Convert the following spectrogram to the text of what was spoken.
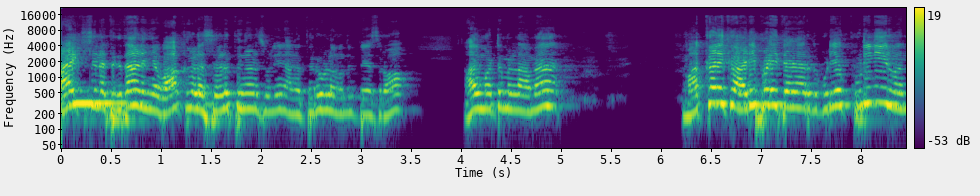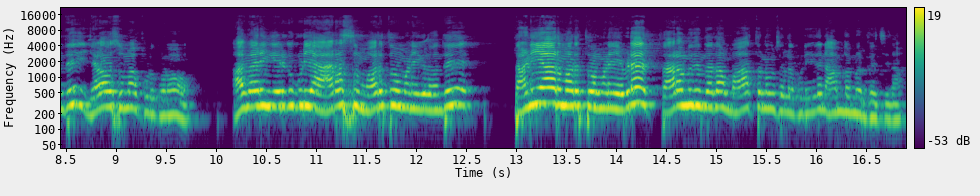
மைக் சின்னத்துக்கு தான் நீங்கள் வாக்குகளை செலுத்துங்கன்னு சொல்லி நாங்கள் தெருவில் வந்து பேசுகிறோம் அது மட்டும் இல்லாமல் மக்களுக்கு அடிப்படை தேவையாக இருக்கக்கூடிய குடிநீர் வந்து இலவசமாக கொடுக்கணும். அது மாதிரி இங்கே இருக்கக்கூடிய அரசு மருத்துவமனைகள் வந்து தனியார் மருத்துவமனையை விட தரம் மாற்றணும்னு சொல்லக்கூடியது நாம் தமிழர் கட்சி தான்.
